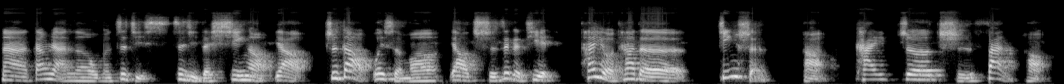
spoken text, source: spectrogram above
那当然呢，我们自己自己的心啊，要知道为什么要持这个戒，它有它的精神啊，开遮持犯哈。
